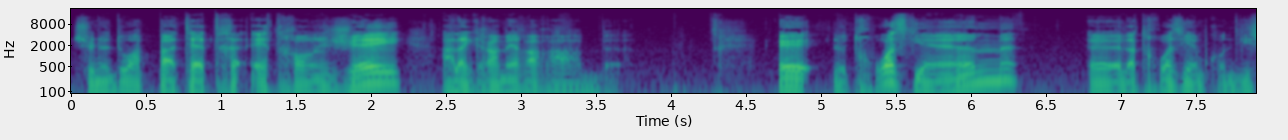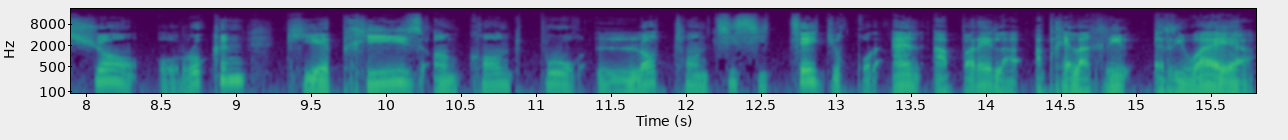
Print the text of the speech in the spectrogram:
Ce ne doit pas être étranger à la grammaire arabe. Et le troisième, euh, la troisième condition au rukn qui est prise en compte pour l'authenticité du Coran après la, après la riwaya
